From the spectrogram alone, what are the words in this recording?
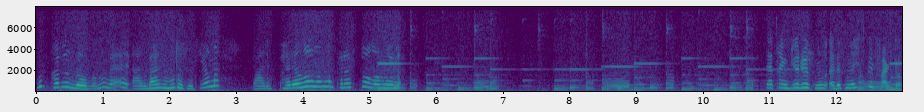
Bu paralı olanı ve yani bence bu da çok iyi ama yani paralı olanla parasız olanıyla Zaten görüyorsunuz arasında hiçbir fark yok.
